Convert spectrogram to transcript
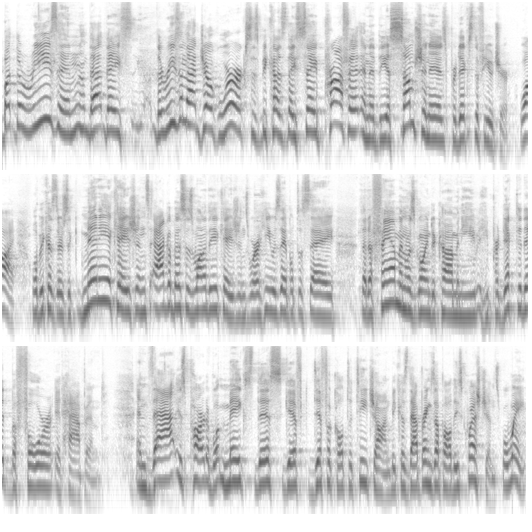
But the reason that they, the reason that joke works is because they say prophet, and the assumption is predicts the future. Why? Well, because there's many occasions. Agabus is one of the occasions where he was able to say that a famine was going to come, and he, he predicted it before it happened. And that is part of what makes this gift difficult to teach on, because that brings up all these questions. Well, wait.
